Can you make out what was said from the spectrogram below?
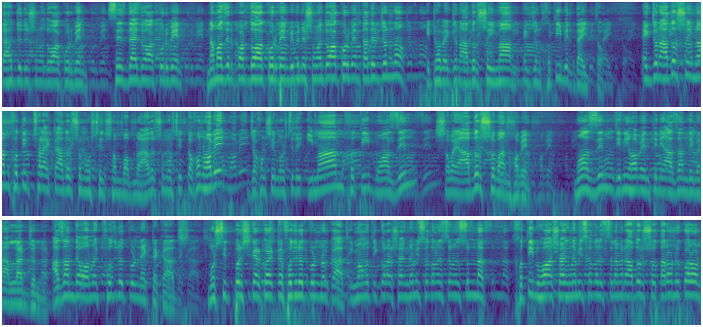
তাহাজুদের সময় দোয়া করবেন, সেজদায় দোয়া করবেন, নামাজের পর দোয়া করবেন, বিভিন্ন সময় দোয়া করবেন, তাদের জন্য এটা হবে একজন আদর্শ ইমাম, একজন খতিবের দায়িত্ব। একজন আদর্শ ইমাম খতিব ছাড়া একটা আদর্শ মসজিদ সম্ভব নয়। আদর্শ মসজিদ তখন হবে যখন সেই মসজিদের ইমাম, খতিব, মুয়াজ্জিন সবাই আদর্শবান হবেন। মুয়াজ্জিন যিনি হবেন, তিনি আজান দিবেন আল্লাহর জন্য। আজান দেওয়া অনেক ফজিলতপূর্ণ একটা কাজ। মসজিদ পরিষ্কার করা একটা ফজিলতপূর্ণ কাজ। ইমামতি করা স্বয়ং নবী সাল্লাল্লাহু আলাইহি ওয়াসাল্লামের সুন্নাত। খতিব হওয়া স্বয়ং নবী সাল্লাল্লাহু আলাইহি ওয়াসাল্লামের আদর্শ তার অনুকরণ।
